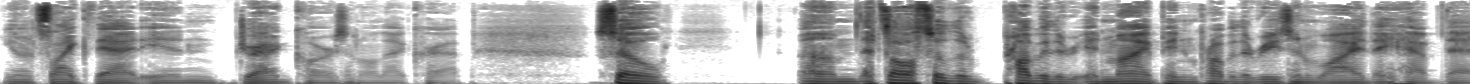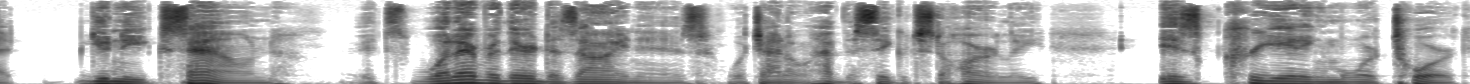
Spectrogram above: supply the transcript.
You know, it's like that in drag cars and all that crap. So um, that's also the probably the, in my opinion, probably the reason why they have that unique sound. It's whatever their design is, which I don't have the secrets to Harley is creating more torque,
